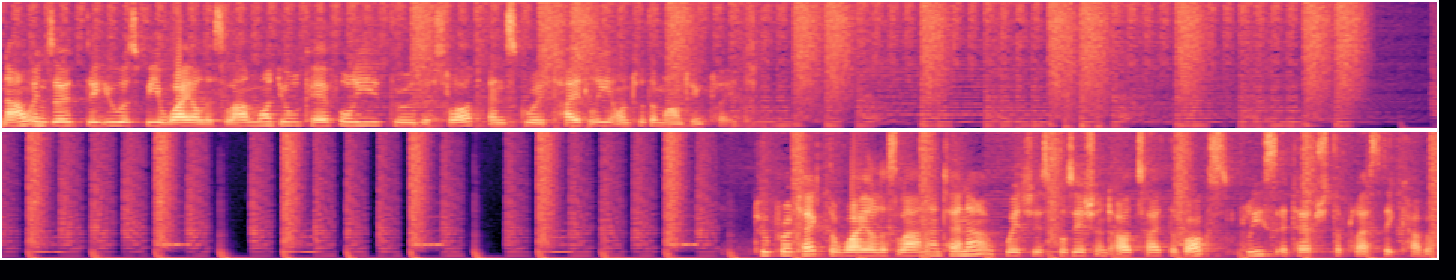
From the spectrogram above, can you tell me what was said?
Now insert the USB wireless LAN module carefully through the slot and screw it tightly onto the mounting plate. To protect the wireless LAN antenna, which is positioned outside the box, please attach the plastic cover.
